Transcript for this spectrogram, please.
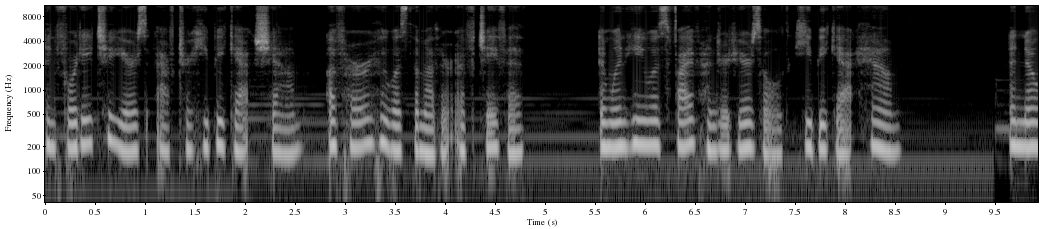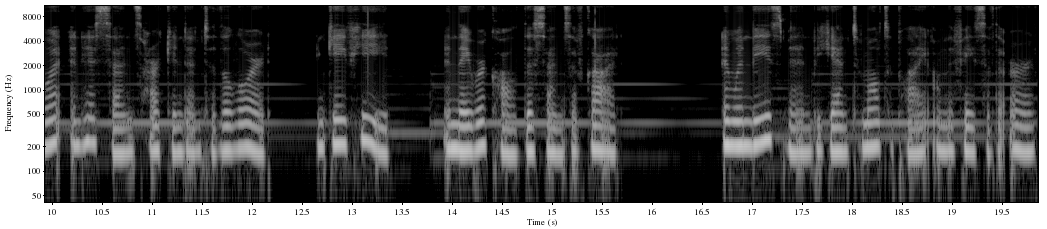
And forty two years after he begat Shem, of her who was the mother of Japheth. And when he was five hundred years old, he begat Ham. And Noah and his sons hearkened unto the Lord, and gave heed, and they were called the sons of God. And when these men began to multiply on the face of the earth,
